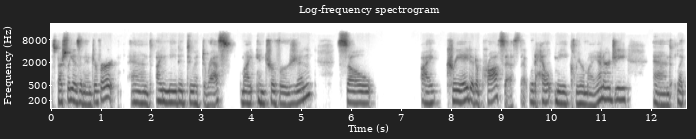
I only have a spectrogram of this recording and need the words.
especially as an introvert, and I needed to address my introversion. So I created a process that would help me clear my energy, and like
